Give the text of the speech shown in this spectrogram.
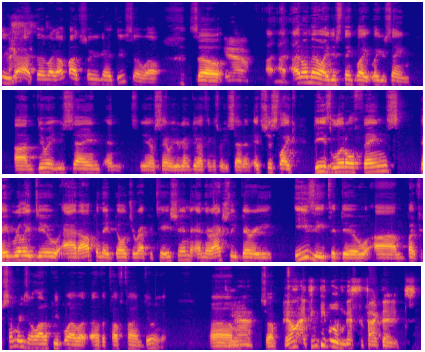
do that, then like, I'm not sure you're gonna do so well. So yeah, I, I don't know. I just think like like you're saying, um, do what you say, and, and you know, say what you're gonna do. I think is what you said, and it's just like these little things. They really do add up, and they build your reputation, and they're actually very easy to do, um, but for some reason, a lot of people have a have a tough time doing it. Um, yeah. So I, I think people miss the fact that it's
